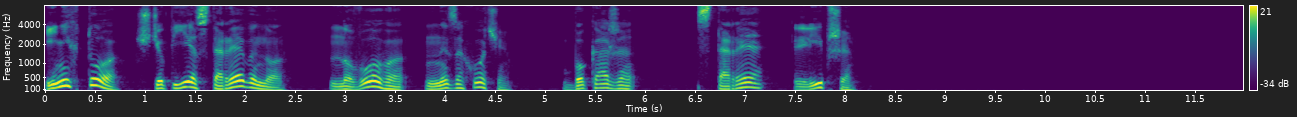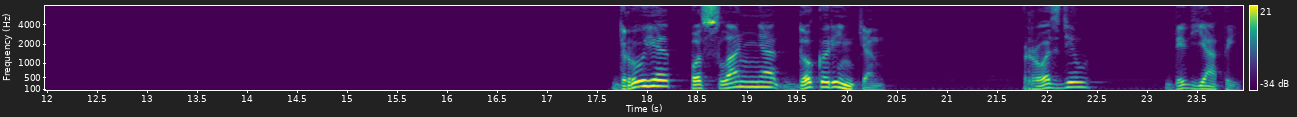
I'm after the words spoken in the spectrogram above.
І ніхто, що п'є старе вино, нового не захоче, бо каже старе ліпше. Друге послання до Корінтян, розділ дев'ятий.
